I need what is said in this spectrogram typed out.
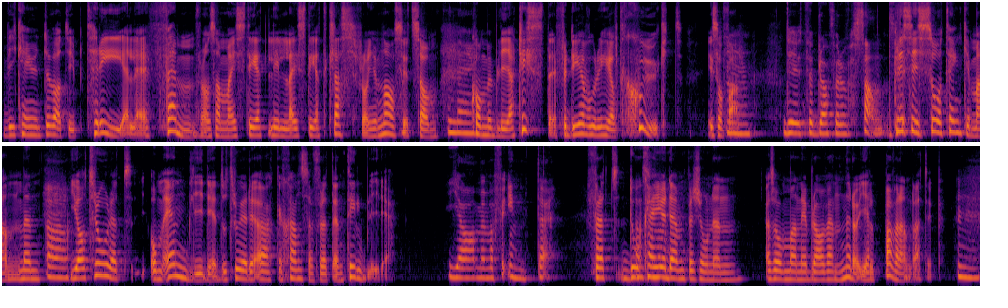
vi kan ju inte vara typ tre eller fem från samma estet, lilla estetklass från gymnasiet som Nej. kommer bli artister. För det vore helt sjukt i så fall. Mm. Det är för bra för att vara sant. Precis så tänker man. Men uh. jag tror att om en blir det, då tror jag det ökar chansen för att en till blir det. Ja, men varför inte? För att då alltså... kan ju den personen, alltså om man är bra vänner då, hjälpa varandra typ. Mm.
